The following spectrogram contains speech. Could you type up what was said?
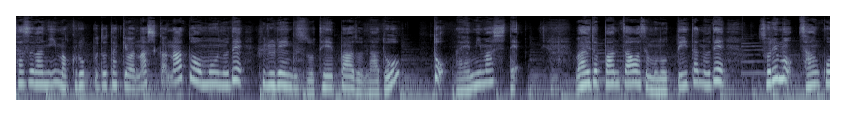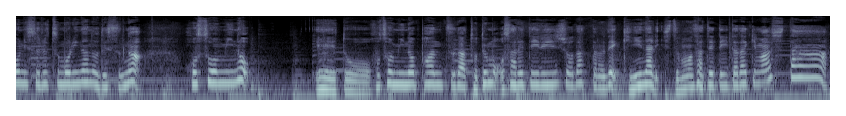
さすがに今クロップド丈はなしかなと思うので、フルレングスとテーパードなどと悩みまして、ワイドパンツ合わせも載っていたので、それも参考にするつもりなのですが、細身のえっ、ー、と、細身のパンツがとても押されている印象だったので気になり質問させていただきました。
